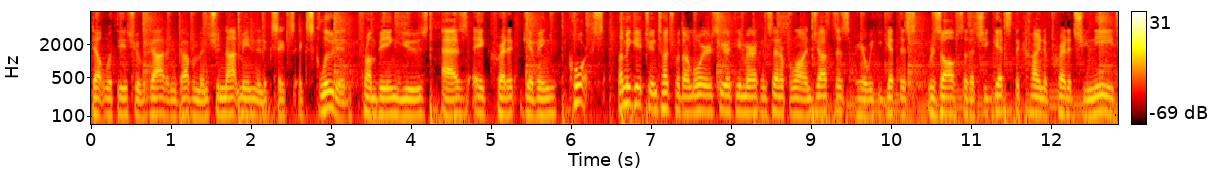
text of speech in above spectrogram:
dealt with the issue of God and government should not mean that it's ex- excluded from being used as a credit giving course. Let me get you in touch with our lawyers here at the American Center for Law and Justice. Here we could get this resolved so that she gets the kind of credit she needs.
